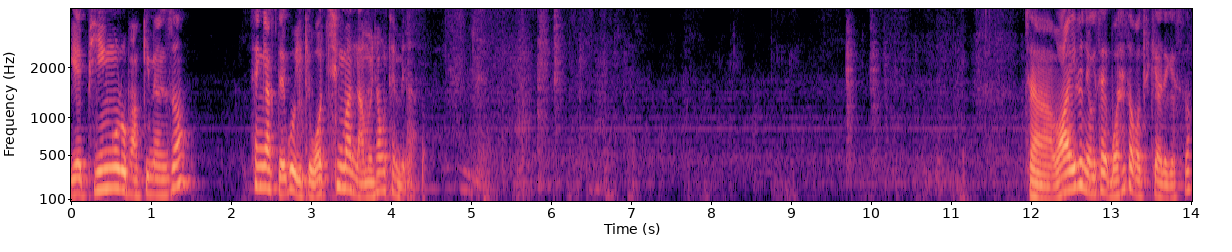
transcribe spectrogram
얘 being으로 바뀌면서 생략되고 이렇게 워칭만 남은 형태입니다. 자, while은 여기서 뭐 해석 어떻게 해야 되겠어?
